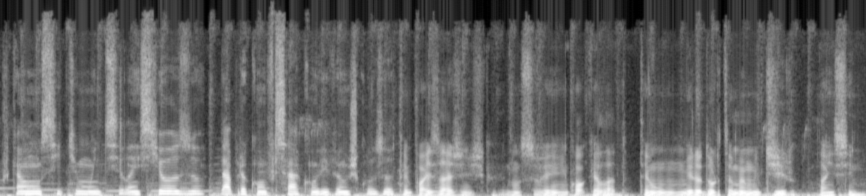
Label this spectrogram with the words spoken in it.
porque é um sítio muito silencioso, dá para conversar, conviver uns com os outros. Tem paisagens que não se vê em qualquer lado. Tem um mirador também muito giro lá em cima.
